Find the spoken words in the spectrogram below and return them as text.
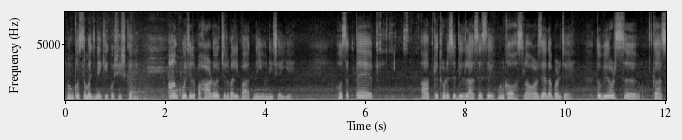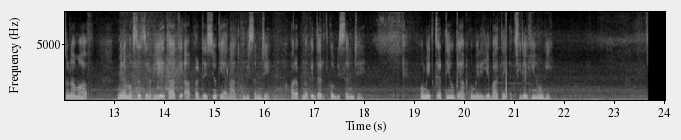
उनको समझने की कोशिश करें। आँख हो जल, पहाड़ और जल वाली बात नहीं होनी चाहिए। हो सकता है आपके थोड़े से दिलासे से उनका हौसला और ज़्यादा बढ़ जाए। तो व्यूअर्स का सुना माफ़। मेरा मकसद सिर्फ़ ये था कि आप परदेसियों के हालात को भी समझें और अपनों के दर्द को भी समझें। उम्मीद करती हूँ कि आपको मेरी ये बातें अच्छी लगी होंगी।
